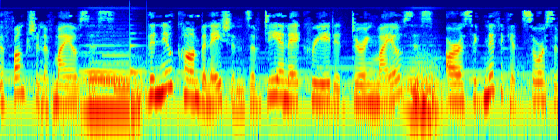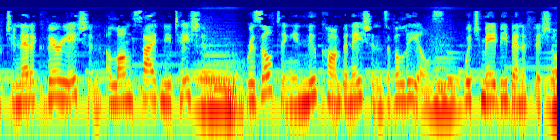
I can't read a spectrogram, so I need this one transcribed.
the function of meiosis. The new combinations of DNA created during meiosis are a significant source of genetic variation alongside mutation, resulting in new combinations of alleles, which may be beneficial.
